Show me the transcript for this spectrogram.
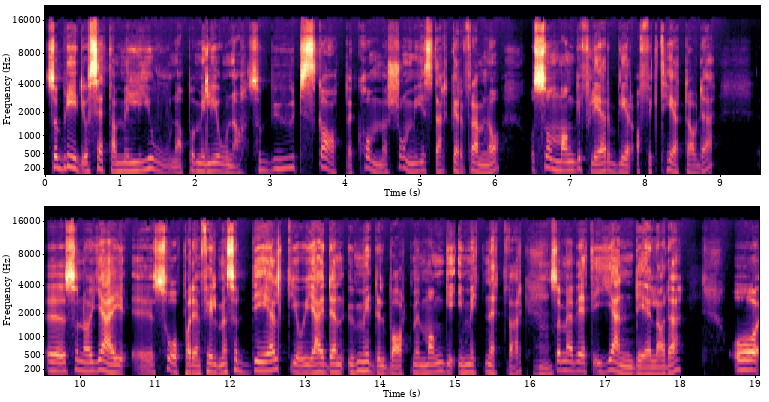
så blir det jo sett av millioner på millioner. Så budskapet kommer så mye sterkere frem nå, og så mange flere blir affektert av det. Eh, Så når jeg eh, så på den filmen, så delte jo jeg den umiddelbart med mange i mitt nettverk, som jeg vet igjen deler det. Og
